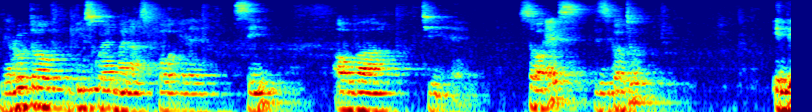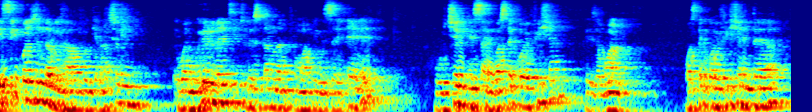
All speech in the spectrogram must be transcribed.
the root of b squared minus 4ac over 2a. So x is equal to, in this equation that we have, we can actually, when we relate it to the standard form, we say a, we check this side, what's the coefficient? There is a 1. What's the coefficient there?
